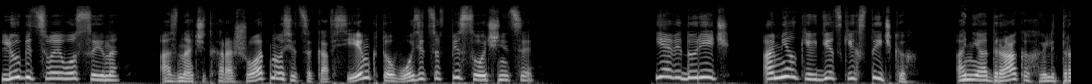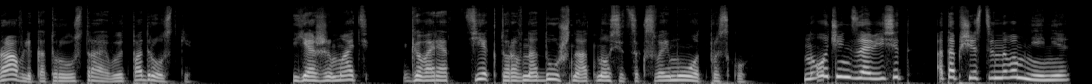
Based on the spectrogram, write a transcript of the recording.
любит своего сына, а значит, хорошо относится ко всем, кто возится в песочнице. Я веду речь о мелких детских стычках, а не о драках или травле, которую устраивают подростки. Я же мать, говорят те, кто равнодушно относится к своему отпрыску, но очень зависит от общественного мнения.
